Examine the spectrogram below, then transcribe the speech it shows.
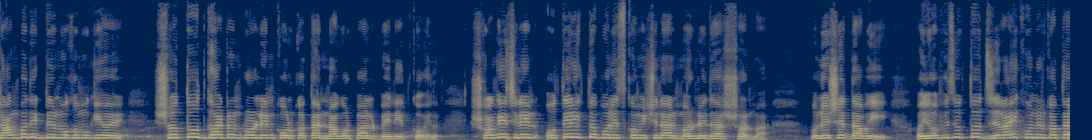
সাংবাদিকদের মুখোমুখি হয়ে সত্য উদ্ঘাটন করলেন কলকাতার নগরপাল বেনিত কোয়েল। সঙ্গে ছিলেন অতিরিক্ত পুলিশ কমিশনার মুরলীধর শর্মা। পুলিশের দাবি, ওই অভিযুক্ত জেরাই খুনের কথা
